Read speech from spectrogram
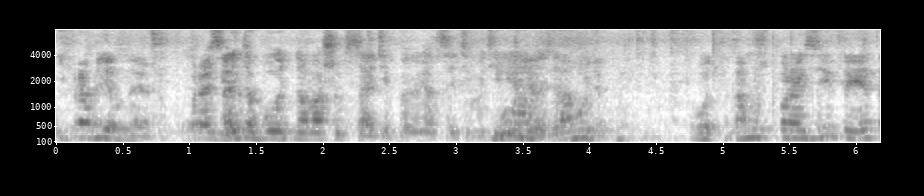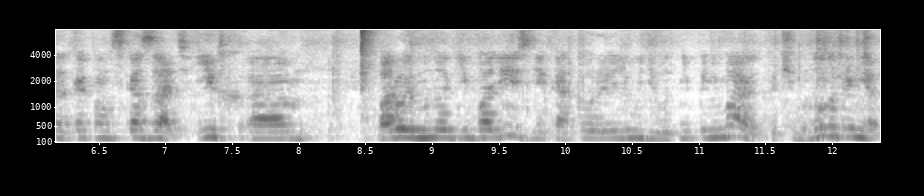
и проблемная. Паразиты. А это будет на вашем сайте появляться эти материалы, Будет, да? будет. Вот, потому что паразиты, это, как вам сказать, их эм, порой многие болезни, которые люди вот не понимают, почему. Ну, например,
